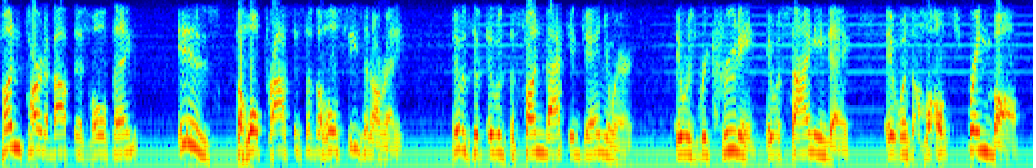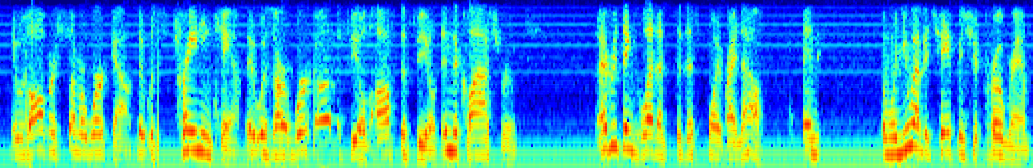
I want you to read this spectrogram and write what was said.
fun part about this whole thing is the whole process of the whole season already. It was the, it was the fun back in January. It was recruiting. It was signing day. It was a whole spring ball. It was all of our summer workouts. It was training camp. It was our work on the field, off the field, in the classroom. Everything's led us to this point right now. And and when you have a championship program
